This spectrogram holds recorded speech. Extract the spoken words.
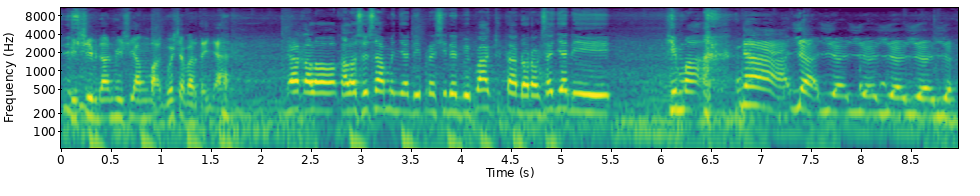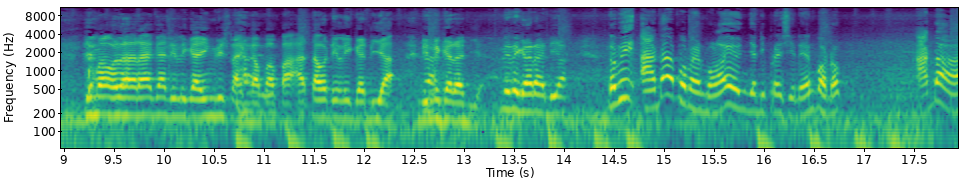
visi dan misi yang bagus sepertinya Ya kalau kalau susah menjadi presiden FIFA kita dorong saja di Hima. nah iya iya iya iya iya iya lima olahraga di Liga Inggris lah nggak apa-apa atau di Liga dia di negara dia di negara dia. Tapi ada pemain bola yang jadi presiden Podok? Ada.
